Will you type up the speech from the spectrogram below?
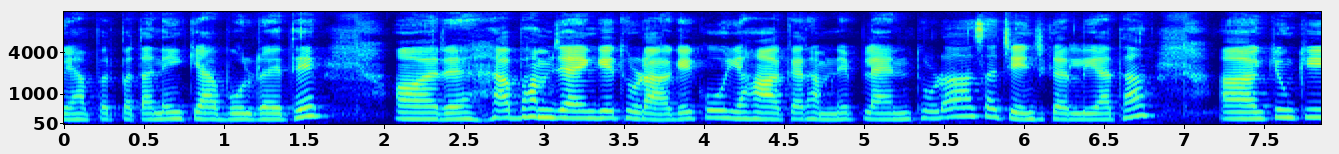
यहाँ पर पता नहीं क्या बोल रहे थे। और अब हम जाएँगे थोड़ा आगे को। यहाँ आकर हमने प्लान थोड़ा सा चेंज कर लिया था। क्योंकि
